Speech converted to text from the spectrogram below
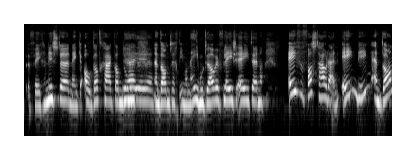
veganisten. En denk je, oh, dat ga ik dan doen. ja, ja, ja. En dan zegt iemand, nee, je moet wel weer vlees eten. En dan even vasthouden aan één ding. En dan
